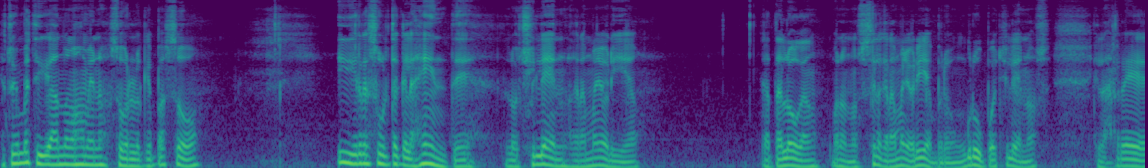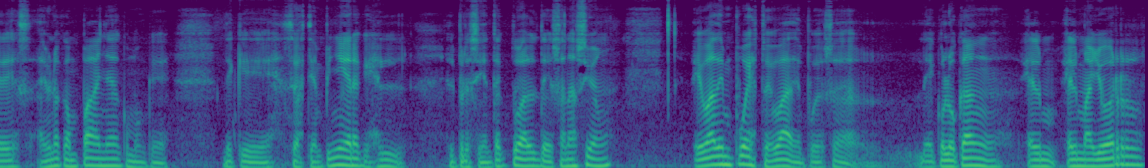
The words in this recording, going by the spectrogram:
Estoy investigando más o menos sobre lo que pasó. Y resulta que la gente, los chilenos, la gran mayoría, catalogan, bueno, no sé si la gran mayoría, pero un grupo de chilenos en las redes, hay una campaña como que de que Sebastián Piñera, que es el, el presidente actual de esa nación, evade impuestos, evade, pues, le colocan el, el mayor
